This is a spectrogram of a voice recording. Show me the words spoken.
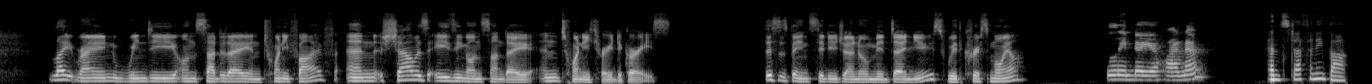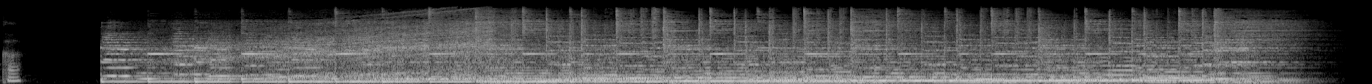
Late rain, windy on Saturday and 25, and showers easing on Sunday and 23 degrees. This has been City Journal Midday News with Chris Moyer, Linda Johanna, and Stephanie Barker.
